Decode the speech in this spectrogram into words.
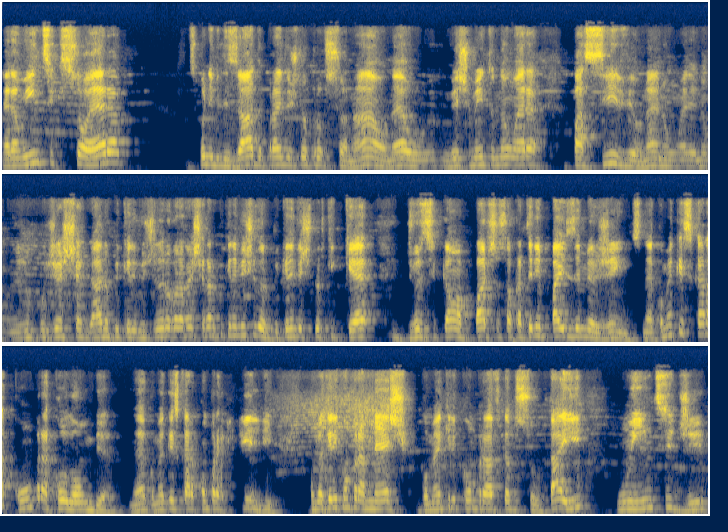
era um índice que só era disponibilizado para investidor profissional, né? O investimento não era passível, né? Não ele, não, ele não podia chegar no pequeno investidor, agora vai chegar no pequeno investidor. O pequeno investidor que quer diversificar uma parte da sua carteira em países emergentes, né? Como é que esse cara compra a Colômbia, né? Como é que esse cara compra Chile? Como é que ele compra México? Como é que ele compra a África do Sul? Tá aí um índice de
